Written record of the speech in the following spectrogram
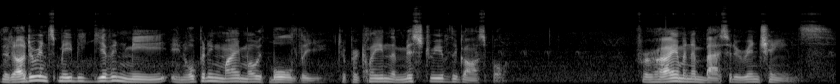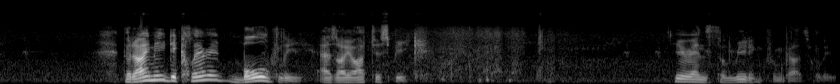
that utterance may be given me in opening my mouth boldly to proclaim the mystery of the gospel. For I am an ambassador in chains, that I may declare it boldly as I ought to speak. Here ends the reading from God's holy word.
